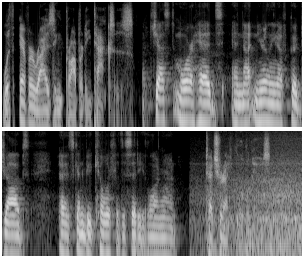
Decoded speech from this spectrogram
with ever rising property taxes. Just more heads and not nearly enough good jobs uh, is going to be a killer for the city in the long run. Ted Chernecki, Global News.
